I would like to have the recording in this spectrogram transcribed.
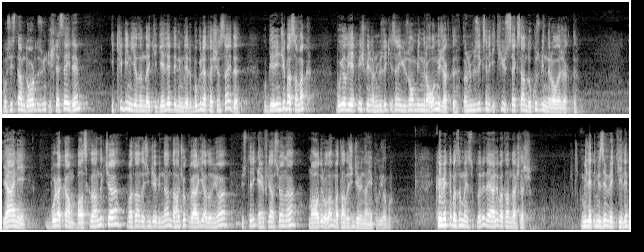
bu sistem doğru düzgün işleseydi, 2000 yılındaki gelir dilimleri bugüne taşınsaydı, bu birinci basamak bu yıl 70 bin, önümüzdeki sene 110 bin lira olmayacaktı. Önümüzdeki sene 289 bin lira olacaktı. Yani bu rakam baskılandıkça vatandaşın cebinden daha çok vergi alınıyor. Üstelik enflasyona mağdur olan vatandaşın cebinden yapılıyor bu. Kıymetli basın mensupları, değerli vatandaşlar. Milletimizin vekili,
